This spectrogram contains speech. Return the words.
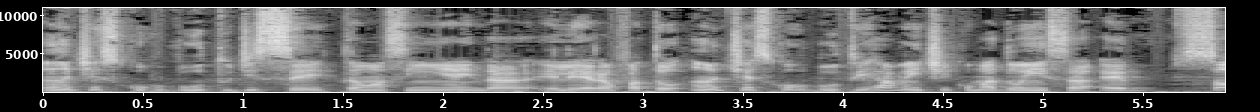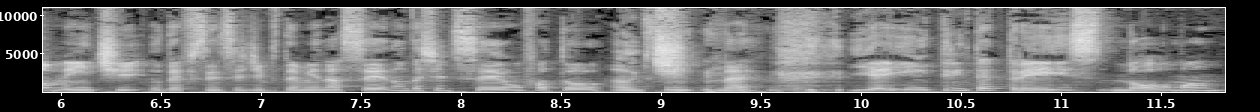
anti-escorbuto de C. Então, assim, ainda ele era um fator anti-escorbuto. E realmente, como a doença é somente a deficiência de vitamina C, não deixa de ser um fator anti, né? e aí, em 33, Norman,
